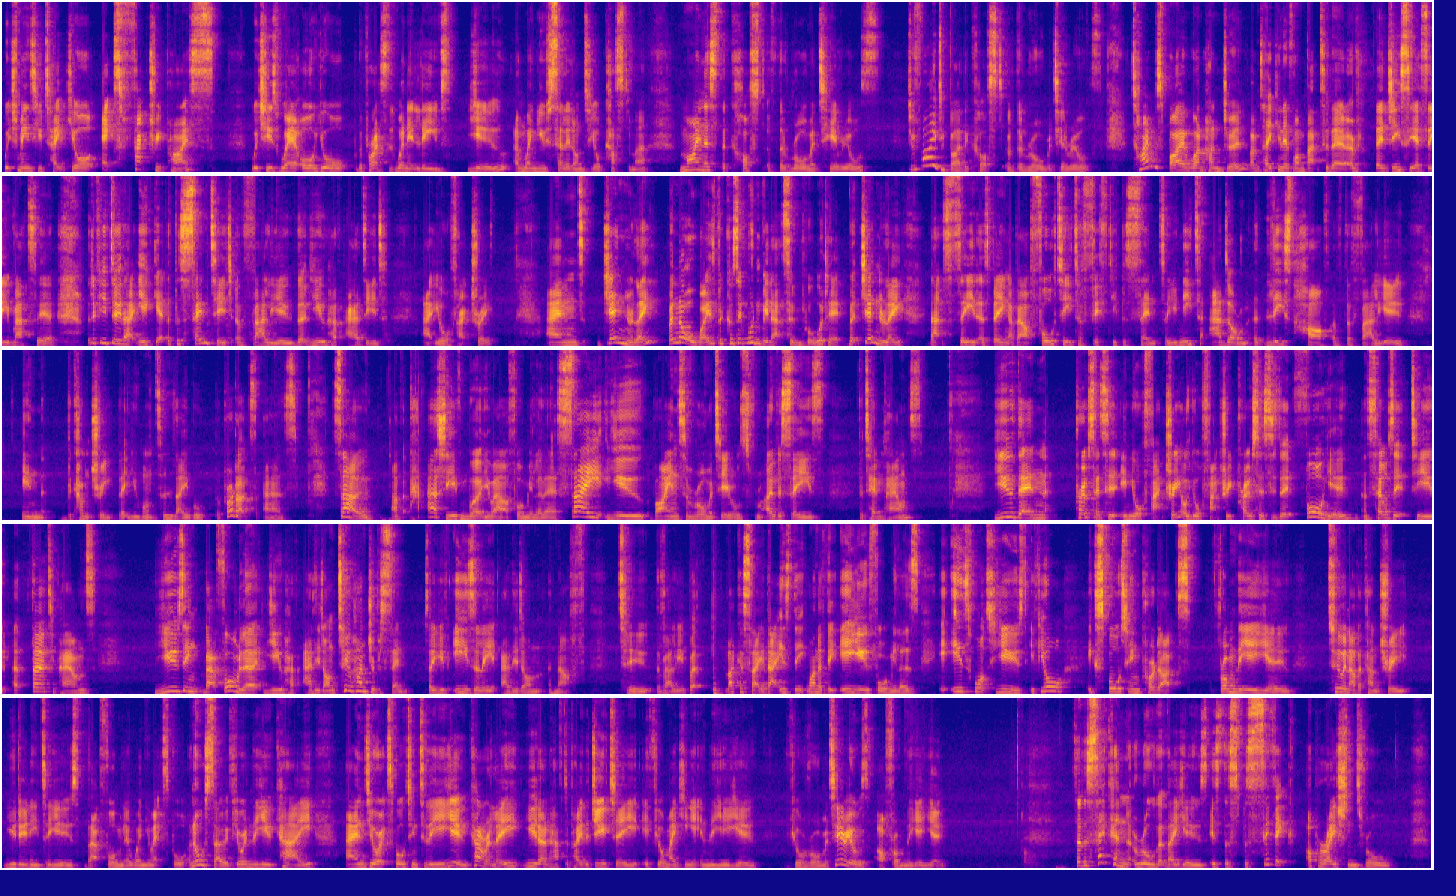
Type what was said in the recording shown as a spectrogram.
which means you take your ex factory price, which is where, or your the price when it leaves you and when you sell it on to your customer, minus the cost of the raw materials divided by the cost of the raw materials times by 100 i'm taking everyone back to their their gcse maths here but if you do that you get the percentage of value that you have added at your factory and generally but not always because it wouldn't be that simple would it but generally that's seen as being about 40 to 50% so you need to add on at least half of the value in the country that you want to label the products as. So I've actually even worked you out a formula there. Say you buy in some raw materials from overseas for £10. You then process it in your factory or your factory processes it for you and sells it to you at £30, using that formula, you have added on 200%. So you've easily added on enough to the value. But like I say, that is the one of the EU formulas. It is what's used if you're exporting products from the EU to another country, you do need to use that formula when you export. And also if you're in the UK and you're exporting to the EU. Currently, you don't have to pay the duty if you're making it in the EU, if your raw materials are from the EU. So, the second rule that they use is the specific operations rule.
